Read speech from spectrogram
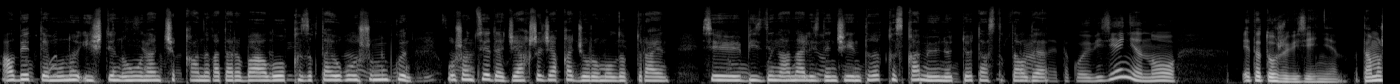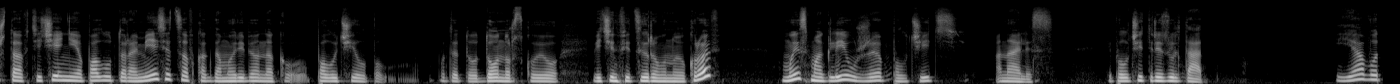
албетте муну иштин оңунан чыкканы катары баалоо кызыктай угулушу мүмкүн. Ошентсе да жакшы жакка жоромолдоп турайын. Себеби биздин анализдин жыйынтыгы кыска мөөнөттө тастыкталды. Такое везение но это тоже везение. Потому что в течение полутора месяцев когда мой ребенок получил вот эту донорскую вич инфицированную кровь мы смогли уже получить анализ и получить результат я вот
